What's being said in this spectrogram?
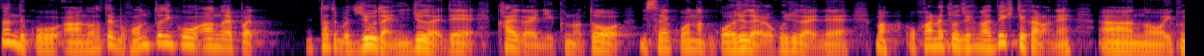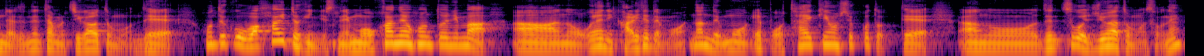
なんで、こう、あの、例えば本当にこう、あの、やっぱり、例えば10代、20代で海外に行くのと、実際こうなんか50代、60代で、まあお金と時間ができてからね、あの、行くのは全然多分違うと思うんで、本当にこう若い時にですね、もうお金を本当にまあ、あの、親に借りてても、なんでもやっぱ体験をしていくことって、あの、すごい重要だと思うんですよね。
